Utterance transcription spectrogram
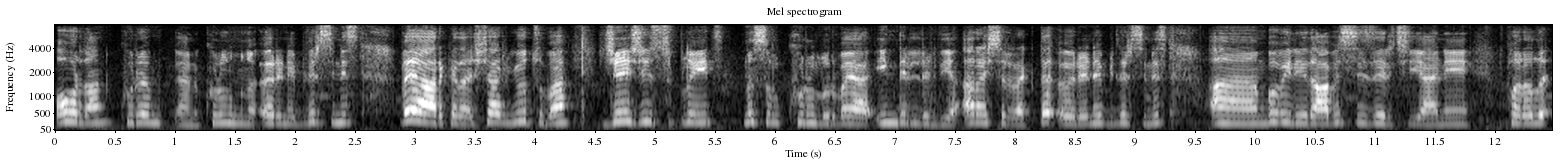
Oradan kurum yani kurulumunu öğrenebilirsiniz. Veya arkadaşlar YouTube'a JJ Exploit nasıl kurulur veya indirilir diye araştırarak da öğrenebilirsiniz. Aa, bu videoda abi sizler için yani paralı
